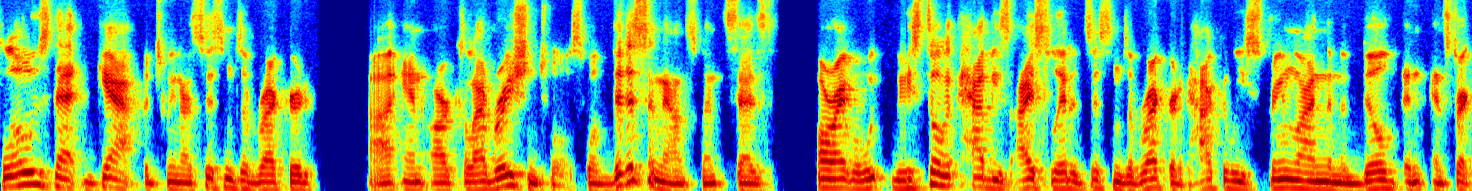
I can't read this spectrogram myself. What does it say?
close that gap between our systems of record uh, and our collaboration tools. Well, this announcement says all right, well, we, still have these isolated systems of record. How can we streamline them and build and, and start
